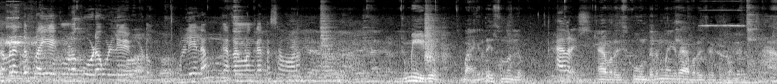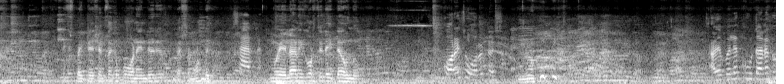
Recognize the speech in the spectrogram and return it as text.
നമ്മൾ എന്ത് ഫ്രൈ കഴിക്കുമ്പോഴോ കൂടെ ഉള്ളി കഴിക്കുള്ളൂ ഉള്ളിയല്ല എറണാകുളംകാരത്തെ സവാള. മീഡിയം ഭയങ്കര ടേസ്റ്റ് ഒന്നുമില്ല. ആവറേജ് കൂന്തലും ഭയങ്കര ആവറേജ് ആയിട്ട് എക്സ്പെക്ടേഷൻസ് ഒക്കെ പോണതിന്റെ ഒരു വിഷമമുണ്ട്. മുയലാണെങ്കിൽ കുറച്ച് ലേറ്റ് ആവുന്നു. അതേപോലെ കൂട്ടാനൊക്കെ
